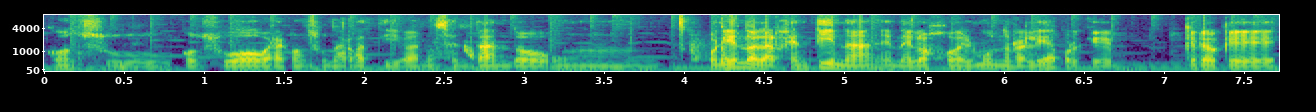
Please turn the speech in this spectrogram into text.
con su, con su obra, con su narrativa, ¿no? Sentando un, poniendo a la Argentina en el ojo del mundo en realidad, porque creo que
